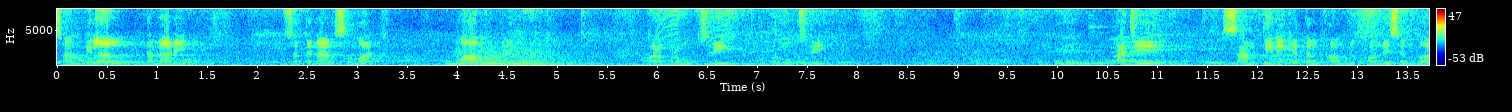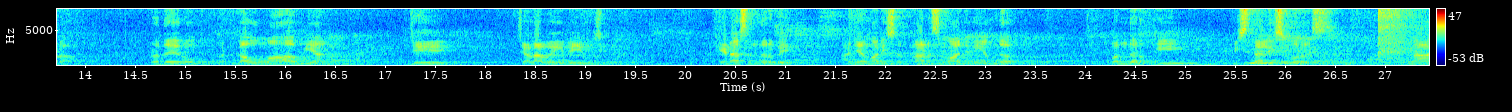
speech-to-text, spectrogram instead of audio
શાંતિલાલ ધનાણી સત્યનારાયણ સમાજ, મહામંત્રી. અમારા પ્રમુખશ્રી પ્રમુખશ્રી આજે શાંતિ નિકેતન ફાઉન્ડ, ફાઉન્ડેશન દ્વારા હૃદયરોગ અટકાવો મહાઅભિયાન જે ચલાવાઈ રહ્યું છે. એના સંદર્ભે આજે અમારી સત્યનારાયણ સમાજની અંદર પંદરથી પિસ્તાલીસ વર્ષના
